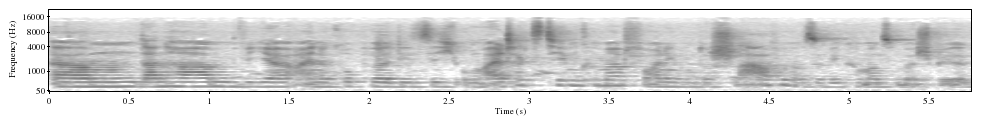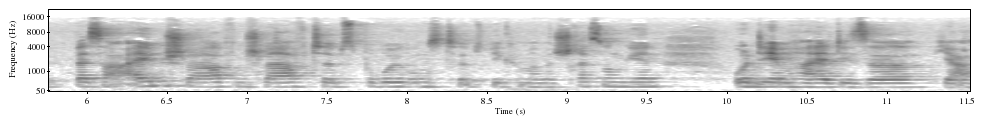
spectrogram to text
Ähm, dann haben wir eine Gruppe, die sich um Alltagsthemen kümmert, vor allem um das Schlafen. Also wie kann man zum Beispiel besser einschlafen, Schlaftipps, Beruhigungstipps, wie kann man mit Stress umgehen und eben halt diese, ja,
